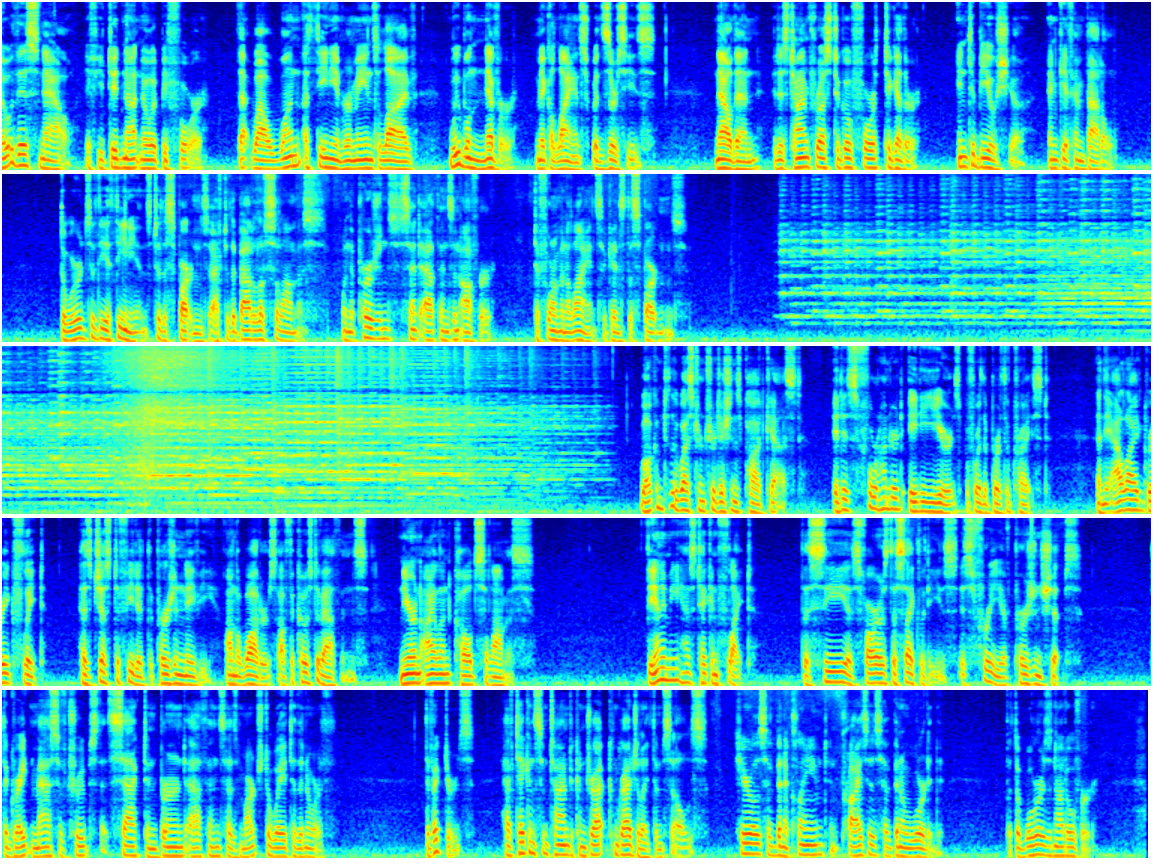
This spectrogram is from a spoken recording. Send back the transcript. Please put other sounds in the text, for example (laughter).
Know this now, if you did not know it before, that while one Athenian remains alive, we will never make alliance with Xerxes. Now then, it is time for us to go forth together into Boeotia and give him battle. The words of the Athenians to the Spartans after the Battle of Salamis, when the Persians sent Athens an offer to form an alliance against the Spartans. Welcome to the Western Traditions Podcast. It is 480 years before the birth of Christ, and the allied Greek fleet has just defeated the Persian navy on the waters off the coast of Athens, near an island called Salamis. The enemy has taken flight. The sea, as far as the Cyclades, is free of Persian ships. The great mass of troops that sacked and burned Athens has marched away to the north. The victors have taken some time to congr- congratulate themselves. Heroes have been acclaimed and prizes have been awarded. But the war is not over.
